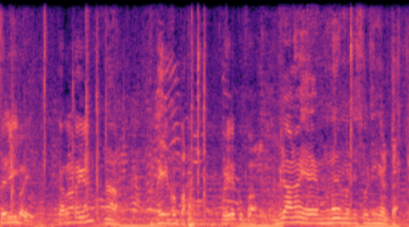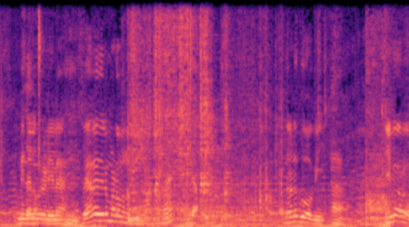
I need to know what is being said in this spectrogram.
സലീം കർണാടക വൈരക്കുപ്പ ഇവിടാണ് മൂന്നര മിനിറ്റ് ഷൂട്ടിംഗ് എടുത്തത് മിന്നൽ മുരളി അല്ലേ? വേറെ ഏതെങ്കിലും പടം വന്നു ഇല്ല. ഇതാണ് ഗോപി. നീ പറോ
